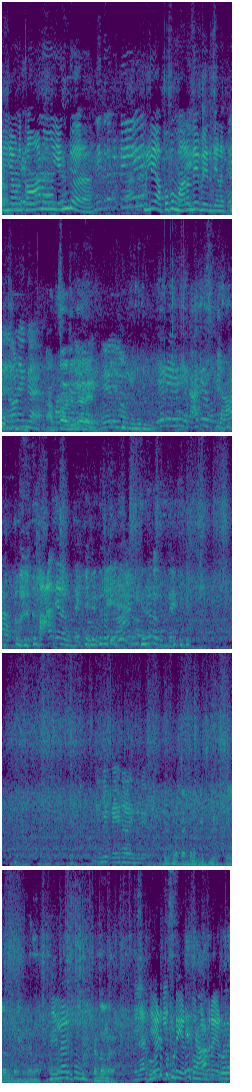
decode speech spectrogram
ஐயா அவனை காணும். எங்க? அப்பப்போ மறந்தே போயிருது எனக்கு. அப்பா வச்சிருக்காரு. எல்லாருக்கும் கொடு. எடுத்துக்கோங்கன்ற எடுத்து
